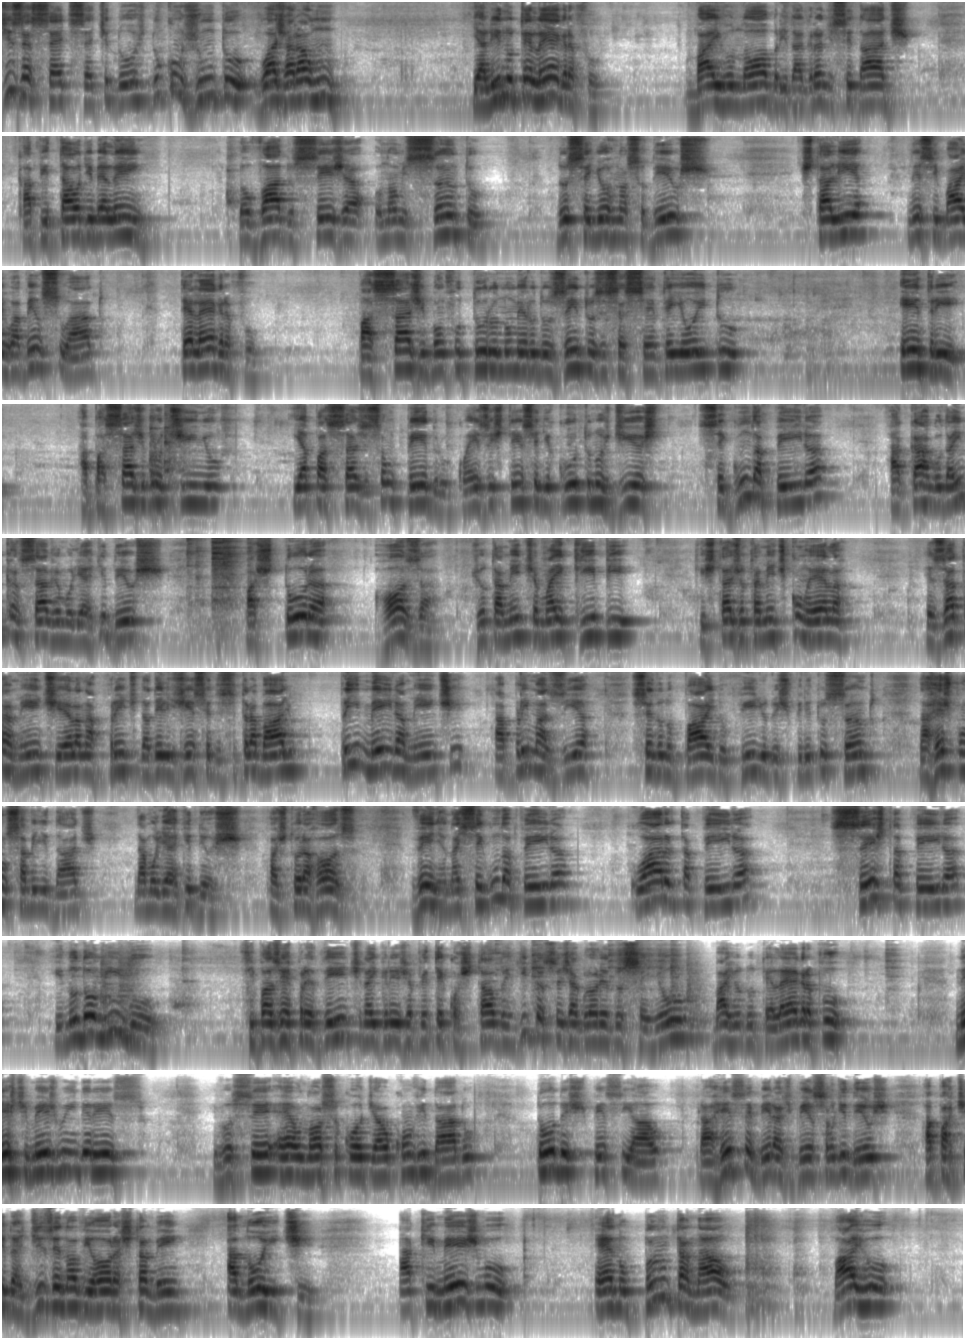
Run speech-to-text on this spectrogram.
1772 do conjunto Guajaraum. E ali no telégrafo, bairro nobre da grande cidade, capital de Belém. Louvado seja o nome santo do Senhor nosso Deus. Está ali nesse bairro abençoado. Telégrafo, passagem Bom Futuro número 268, entre a passagem Brotinho e a passagem São Pedro, com a existência de culto nos dias segunda-feira, a cargo da incansável mulher de Deus, pastora Rosa, juntamente a uma equipe que está juntamente com ela, exatamente ela na frente da diligência desse trabalho, primeiramente a primazia sendo do Pai, do Filho, do Espírito Santo, na responsabilidade da mulher de Deus. Pastora Rosa, venha na segunda-feira, quarta-feira sexta-feira e no domingo se fazer presente na Igreja Pentecostal, bendita seja a glória do Senhor, bairro do Telégrafo, neste mesmo endereço. E você é o nosso cordial convidado, todo especial, para receber as bênçãos de Deus a partir das 19 horas também à noite. Aqui mesmo é no Pantanal, bairro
